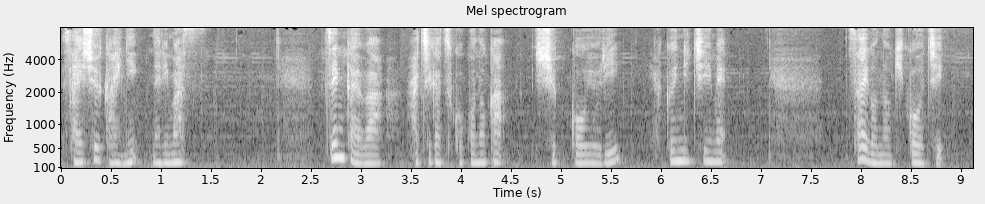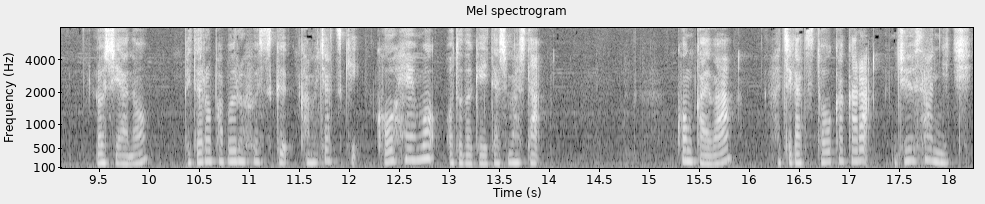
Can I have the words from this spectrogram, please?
最終回になります。前回は8月9日出港より100日目最後の寄港地ロシアのペトロパブルフスクカムチャツキ後編をお届けいたしました。今回は8月10日から13日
